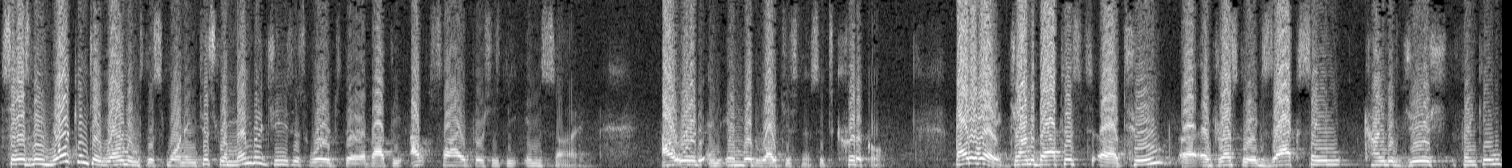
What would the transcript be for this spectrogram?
So as we work into Romans this morning, just remember Jesus' words there about the outside versus the inside. Outward and inward righteousness. It's critical. By the way, John the Baptist, uh, too, uh, addressed the exact same kind of Jewish thinking,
